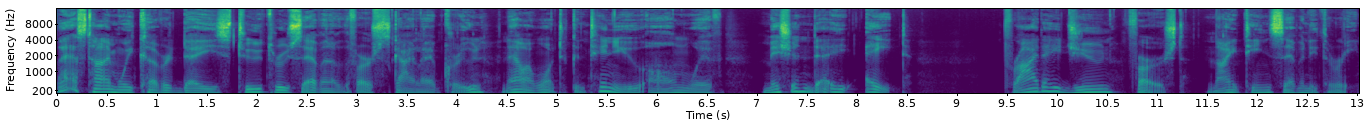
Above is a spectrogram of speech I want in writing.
Last time we covered days 2 through 7 of the first Skylab crew. Now I want to continue on with Mission Day 8, Friday, June 1st, 1973.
